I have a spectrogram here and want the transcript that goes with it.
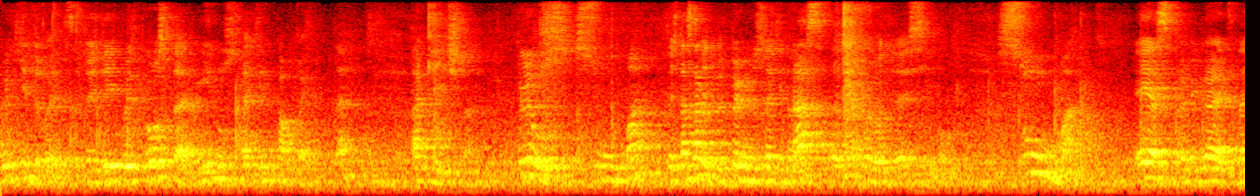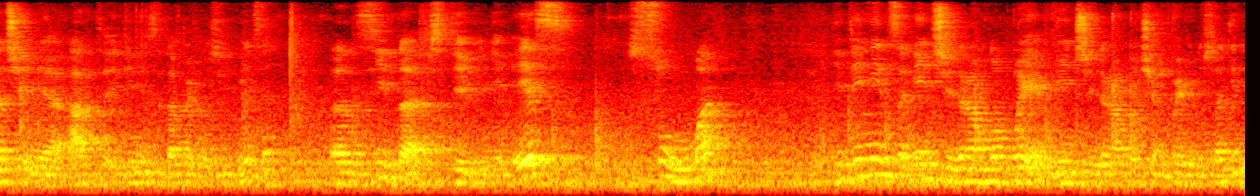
выкидывается, то есть здесь будет просто минус 1 по p. Да? Отлично. Плюс сумма, то есть на самом деле p минус 1 раз э, такой вот э, символ. Сумма s пробегает значение от единицы до плюс единицы, зита в степени s, сумма, единица меньше или равно b, меньше или равно чем p минус 1.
